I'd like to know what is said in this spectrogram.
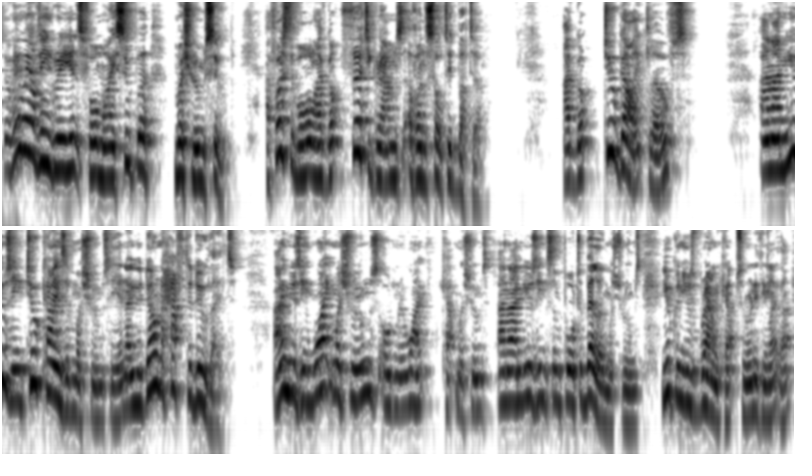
So here we have the ingredients for my super mushroom soup. Uh, first of all, I've got 30 grams of unsalted butter. I've got two garlic cloves and I'm using two kinds of mushrooms here. Now you don't have to do that. I'm using white mushrooms, ordinary white cap mushrooms, and I'm using some portobello mushrooms. You can use brown caps or anything like that.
